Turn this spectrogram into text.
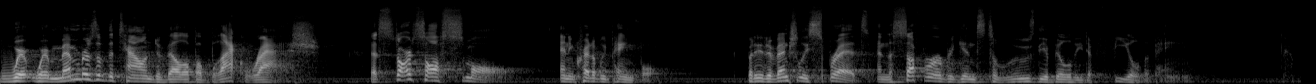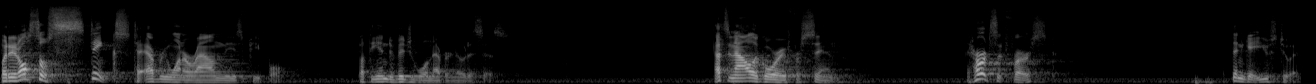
where, where members of the town develop a black rash that starts off small and incredibly painful, but it eventually spreads, and the sufferer begins to lose the ability to feel the pain. But it also stinks to everyone around these people, but the individual never notices. That's an allegory for sin. It hurts at first, but then get used to it.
